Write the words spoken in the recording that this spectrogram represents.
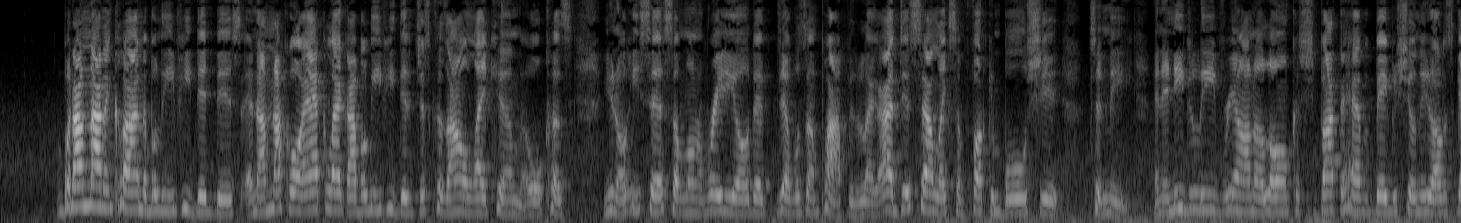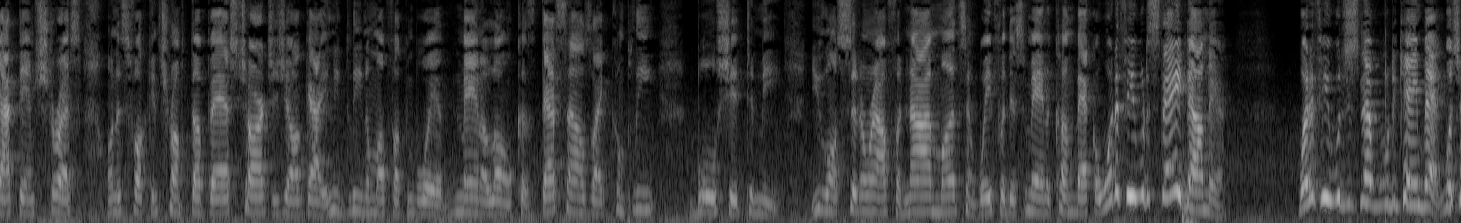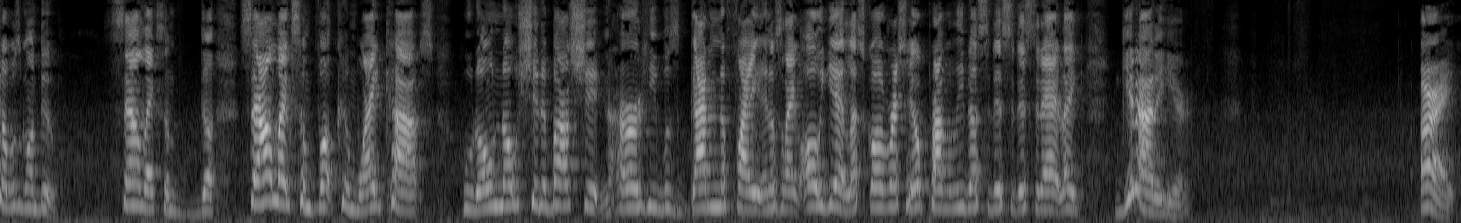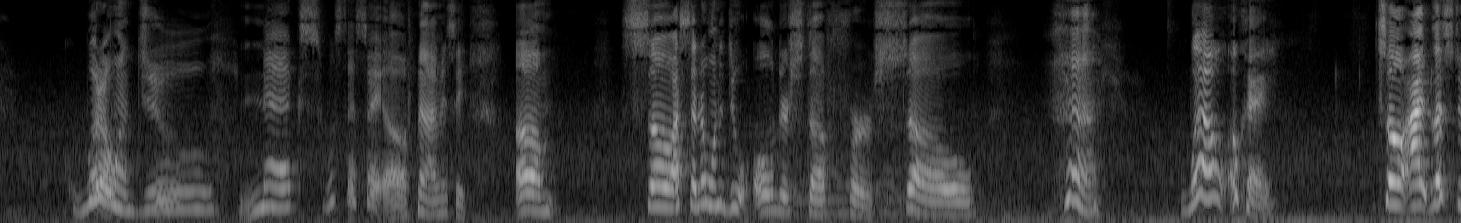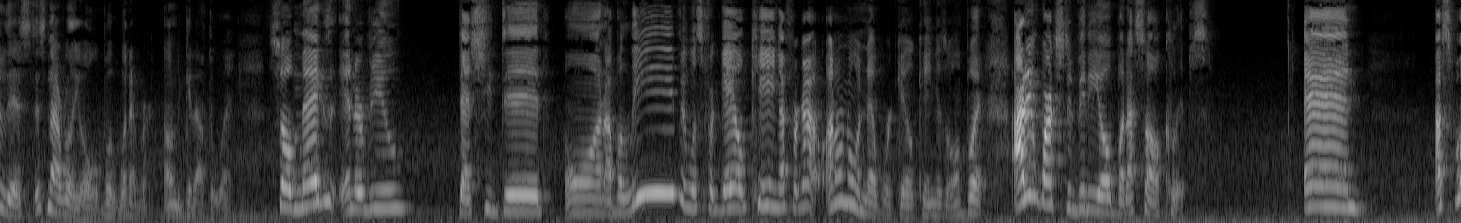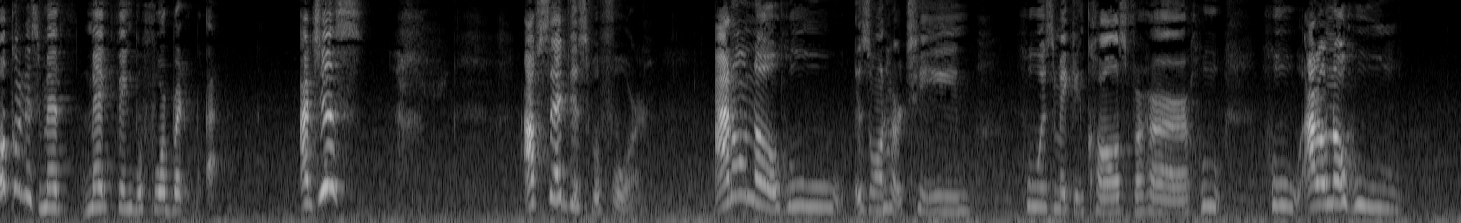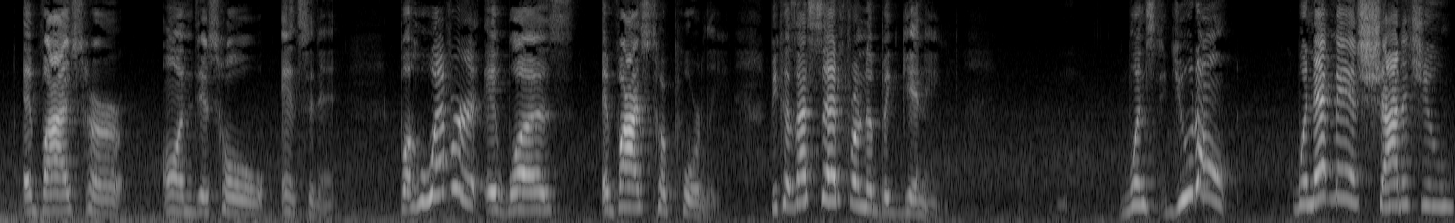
but I'm not inclined to believe he did this, and I'm not gonna act like I believe he did it just because I don't like him or because you know he said something on the radio that that was unpopular. Like I did sound like some fucking bullshit to me, and they need to leave Rihanna alone because she's about to have a baby. She'll need all this goddamn stress on this fucking trumped up ass charges y'all got. You need to leave the motherfucking boy a man alone because that sounds like complete bullshit to me. You gonna sit around for nine months and wait for this man to come back, or what if he would have stayed down there? What if he would just never would have came back? What y'all was gonna do? Sound like some sound like some fucking white cops who don't know shit about shit and heard he was got in a fight and it's like, oh yeah, let's go arrest him. He'll probably lead us to this to this to that. Like, get out of here. All right, what I want to do next? What's that say? Oh no, let me see. Um, so I said I want to do older stuff first. So, huh? Well, okay so I let's do this. It's not really old, but whatever. I to get out the way. So Meg's interview that she did on, I believe it was for Gayle King. I forgot. I don't know what network Gayle King is on, but I didn't watch the video, but I saw clips. And I spoke on this Meg, Meg thing before, but I, I just I've said this before. I don't know who is on her team, who is making calls for her, who who I don't know who advised her on this whole incident. But whoever it was advised her poorly. Because I said from the beginning, when you don't, when that man shot at you,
